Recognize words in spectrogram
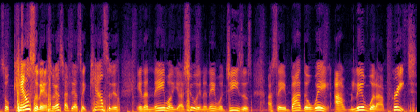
So cancel that. So that's why I say cancel this in the name of Yeshua, in the name of Jesus. I say, by the way, I live what I preach.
